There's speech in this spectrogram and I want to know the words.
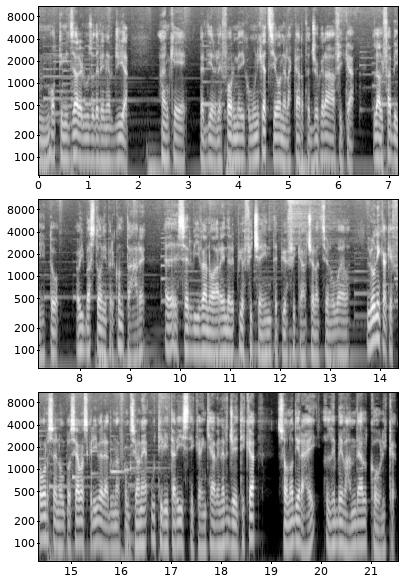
mm, ottimizzare l'uso dell'energia, anche per dire le forme di comunicazione, la carta geografica, l'alfabeto o i bastoni per contare eh, servivano a rendere più efficiente, più efficace l'azione umana. L'unica che forse non possiamo scrivere ad una funzione utilitaristica in chiave energetica sono direi le bevande alcoliche.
